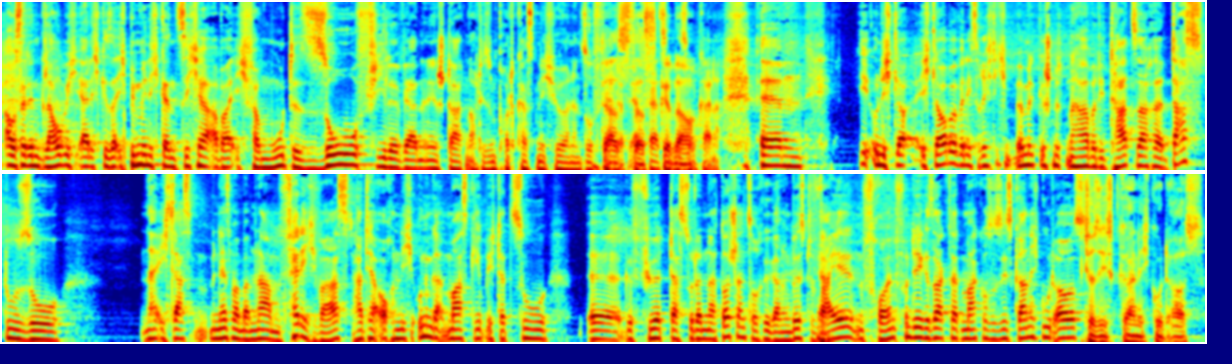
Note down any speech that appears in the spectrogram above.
außerdem glaube ich ehrlich gesagt, ich bin mir nicht ganz sicher, aber ich vermute, so viele werden in den Staaten auch diesen Podcast nicht hören. Insofern das, das, das genau. keiner. Ähm, und ich, glaub, ich glaube, wenn ich es richtig mitgeschnitten habe, die Tatsache, dass du so, na, ich sag's, nenn's mal beim Namen, fertig warst, hat ja auch nicht unmaßgeblich dazu äh, geführt, dass du dann nach Deutschland zurückgegangen bist, ja. weil ein Freund von dir gesagt hat, Markus, du siehst gar nicht gut aus. Du siehst gar nicht gut aus.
